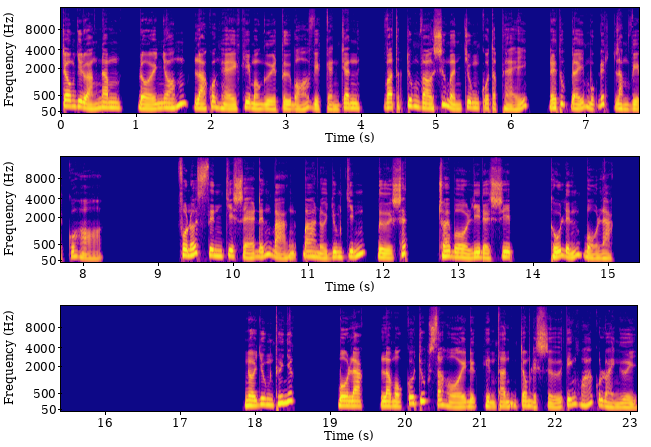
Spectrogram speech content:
Trong giai đoạn 5, đội nhóm là quan hệ khi mọi người từ bỏ việc cạnh tranh và tập trung vào sứ mệnh chung của tập thể để thúc đẩy mục đích làm việc của họ. Phonos xin chia sẻ đến bạn ba nội dung chính từ sách Tribal Leadership, thủ lĩnh bộ lạc. Nội dung thứ nhất, bộ lạc là một cấu trúc xã hội được hình thành trong lịch sử tiến hóa của loài người.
